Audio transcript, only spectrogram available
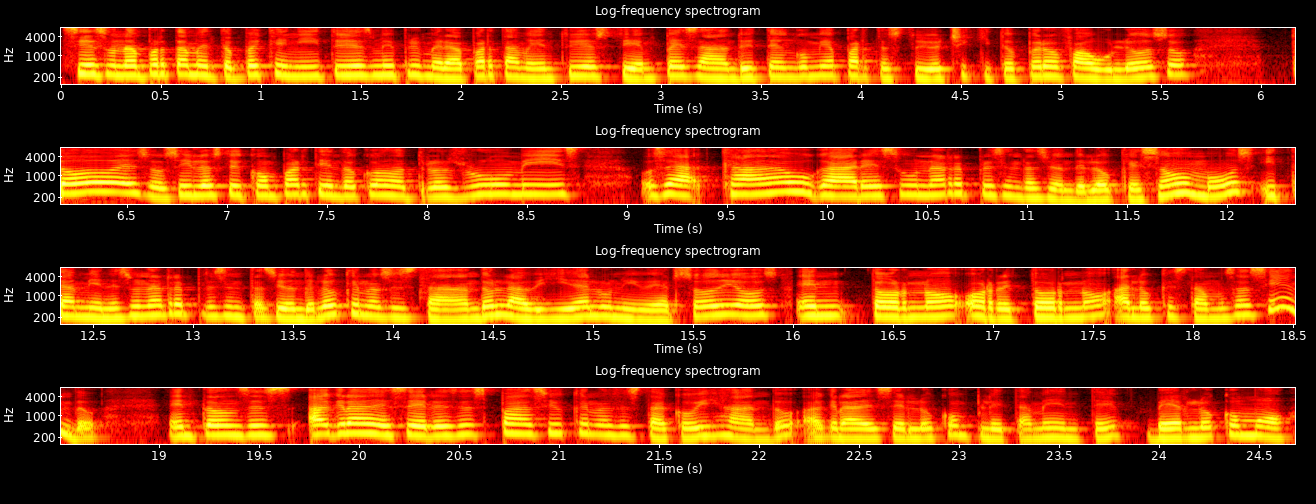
si es un apartamento pequeñito y es mi primer apartamento y estoy empezando y tengo mi apartamento estudio chiquito pero fabuloso, todo eso, si lo estoy compartiendo con otros roomies, o sea, cada hogar es una representación de lo que somos y también es una representación de lo que nos está dando la vida, el universo, Dios, en torno o retorno a lo que estamos haciendo. Entonces, agradecer ese espacio que nos está cobijando, agradecerlo completamente, verlo como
